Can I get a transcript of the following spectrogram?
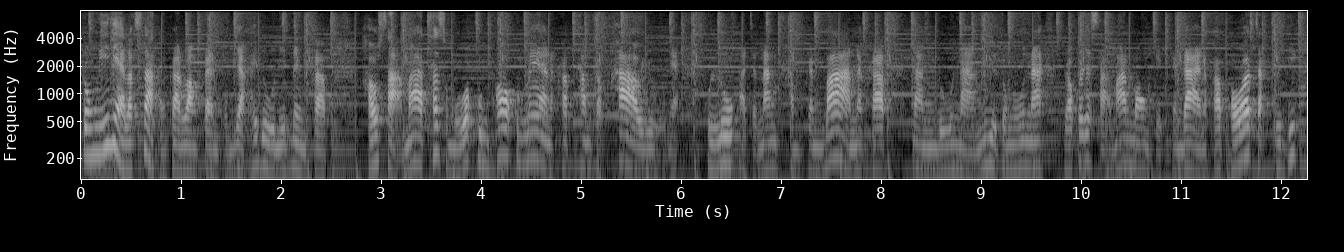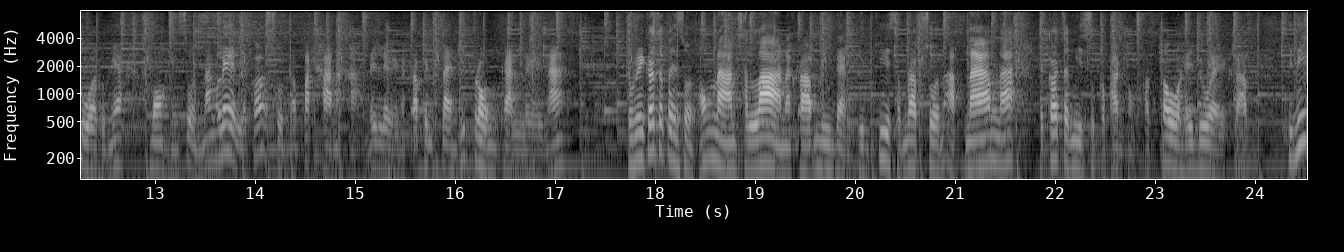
ตรงนี้เนี่ยลักษณะของการวางแผนผมอยากให้ดูนิดนึงครับ เขาสามารถถ้าสมมุติว่าคุณพ่อคุณแม่นะครับทำกับข้าวอยู่เนี่ยคุณลูกอาจจะนั่งทำกันบ้านนะครับนั่งดูหนังอยู่ตรงนู้นนะเราก็จะสามารถมองเห็นกันได้นะครับ เพราะว่าจากพื้นที่ครัวตรงนี้มองเห็นส่วนนั่งเล่น แล้วก็ส่วนรับประทานอาหารได้เลยนะครับ เป็นแปลนที่ตรงกันเลยนะตรงนี้ก็จะเป็นส่วนห้องน้ำชั้นล่างนะครับ มีแบ่งพื้นที่สำหรับส่วนอาบน้ำนะ แล้วก็จะมีสุขภัณฑ์ของคอตโต้ให้ด้วยครับ ทีนี้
